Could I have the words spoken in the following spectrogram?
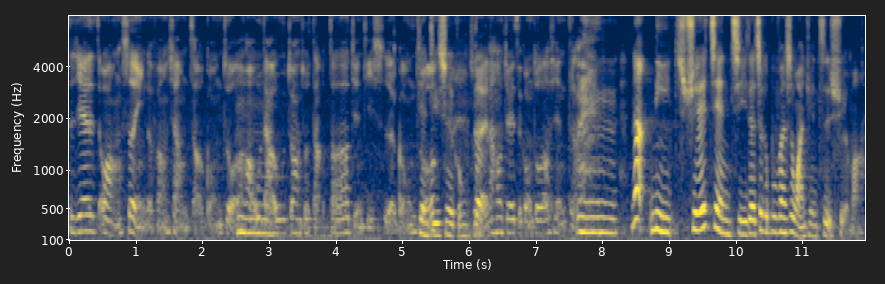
直接往摄影的方向找工作，然后误打误撞就找找到剪辑师的工作，剪辑师的工作。对，然后就一直工作到现在。嗯，那你学剪辑的这个部分是完全自学吗？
